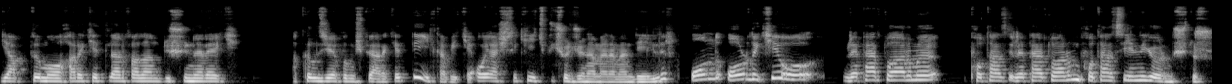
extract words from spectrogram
yaptığım o hareketler falan düşünerek akıllıca yapılmış bir hareket değil tabii ki. O yaştaki hiçbir çocuğun hemen hemen değildir. On, oradaki o repertuarımı potans repertuarımın potansiyelini görmüştür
